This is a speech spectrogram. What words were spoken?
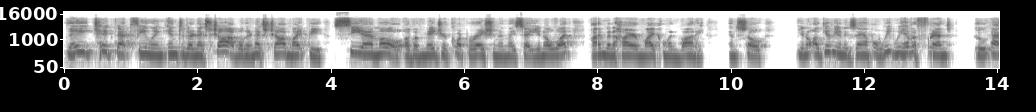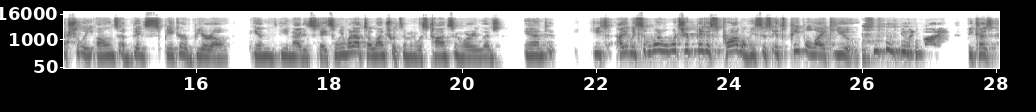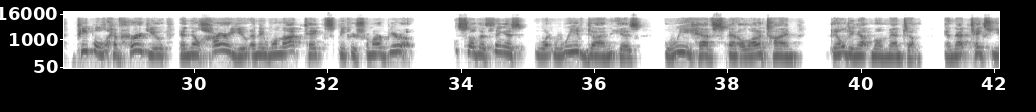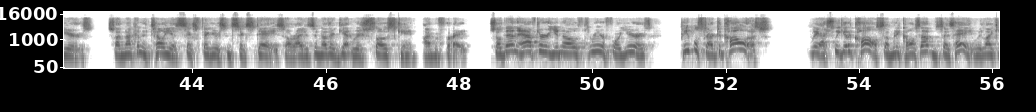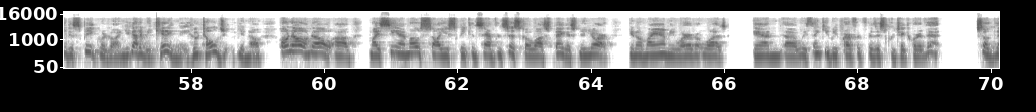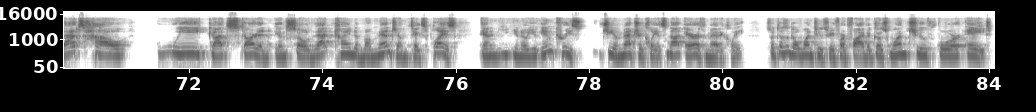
they take that feeling into their next job. Well, their next job might be CMO of a major corporation. And they say, you know what? I'm going to hire Michael and Bonnie. And so, you know, I'll give you an example. We, we have a friend who actually owns a big speaker bureau in the United States. And we went out to lunch with him in Wisconsin, where he lives. And he's, I, we said, well, what's your biggest problem? He says, it's people like you, and Bonnie, because people have heard you and they'll hire you and they will not take speakers from our bureau. So the thing is, what we've done is we have spent a lot of time building up momentum, and that takes years. So I'm not going to tell you six figures in six days. All right. It's another get rich slow scheme, I'm afraid. So then after, you know, three or four years, people start to call us. We actually get a call. Somebody calls up and says, Hey, we'd like you to speak. We're going, You got to be kidding me. Who told you? You know, oh, no, no. Uh, my CMO saw you speak in San Francisco, Las Vegas, New York, you know, Miami, wherever it was. And uh, we think you'd be perfect for this particular event. So that's how we got started. And so that kind of momentum takes place. And, you know, you increase geometrically, it's not arithmetically. So it doesn't go one, two, three, four, five. It goes one, two, four, eight.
